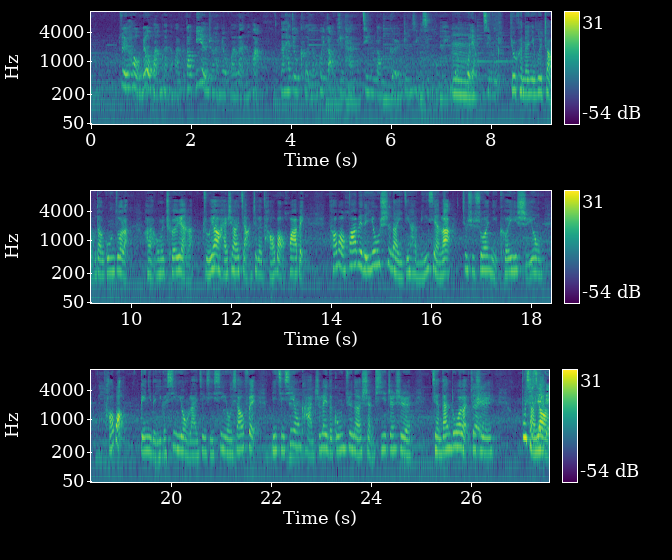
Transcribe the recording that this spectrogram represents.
最后没有还款的话，到毕业的时候还没有还完的话，那他就可能会导致他进入到个人征信系统的一个不良记录，就可能你会找不到工作了。好了，我们扯远了，主要还是要讲这个淘宝花呗。淘宝花呗的优势呢，已经很明显了，就是说你可以使用淘宝给你的一个信用来进行信用消费，比起信用卡之类的工具呢，审批真是简单多了，就是不想要，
